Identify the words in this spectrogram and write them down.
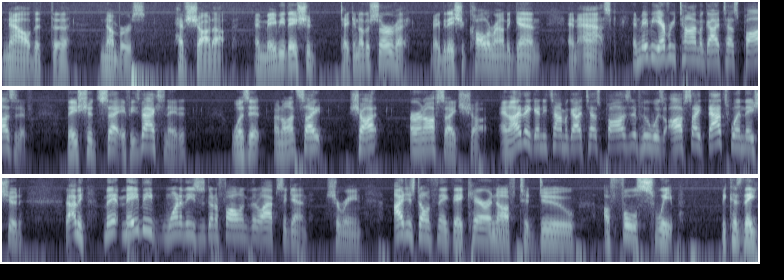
now that the numbers have shot up. And maybe they should take another survey. Maybe they should call around again and ask. And maybe every time a guy tests positive, they should say, if he's vaccinated, was it an on site shot or an off site shot? And I think anytime a guy tests positive who was off site, that's when they should. I mean, may, maybe one of these is going to fall into their laps again, Charean. I just don't think they care mm-hmm. enough to do a full sweep because they,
